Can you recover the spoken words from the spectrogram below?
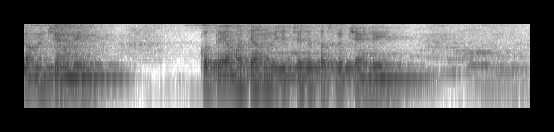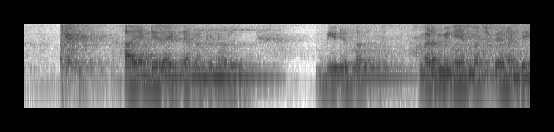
కామెంట్ చేయండి. కొత్తగా మా ఛానల్ విజిట్ చేసి సబ్స్క్రైబ్ చేయండి. హాయ్ అండి లైక్ డన్ అంటున్నారు. బ్యూటిఫుల్ మేడం మీ నేమ్ మర్చిపోయానండి.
